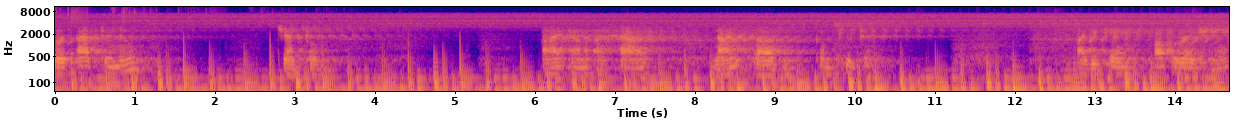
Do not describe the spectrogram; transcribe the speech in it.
Good afternoon, gentlemen. I am a HAL 9,000 computer. I became operational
